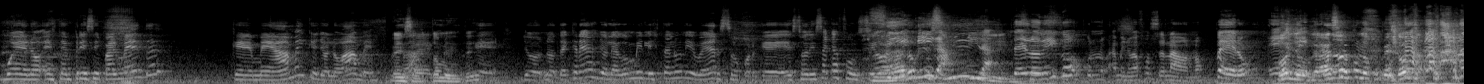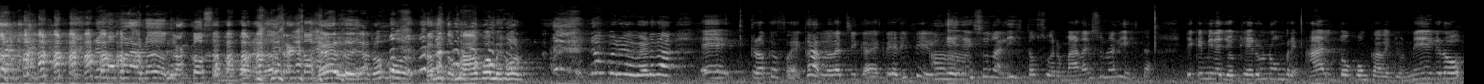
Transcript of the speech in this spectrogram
Bueno, este, principalmente que me ame y que yo lo ame. Exactamente. Que yo, no te creas, yo le hago mi lista al universo, porque eso dice que funciona. Claro que mira, sí. mira, te lo digo, a mí no me ha funcionado, ¿no? Pero. Coño, este, gracias no, por lo que me toca. No, amor, hablo de otras cosas, mi amor, hablo de otras cosas. Ya no jodas. Dame tomar agua mejor. No, pero es verdad. Eh, creo que fue Carla, la chica de Field. Ajá. Ella hizo una lista, o su hermana hizo una lista, de que, mira, yo quiero un hombre alto, con cabello negro,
